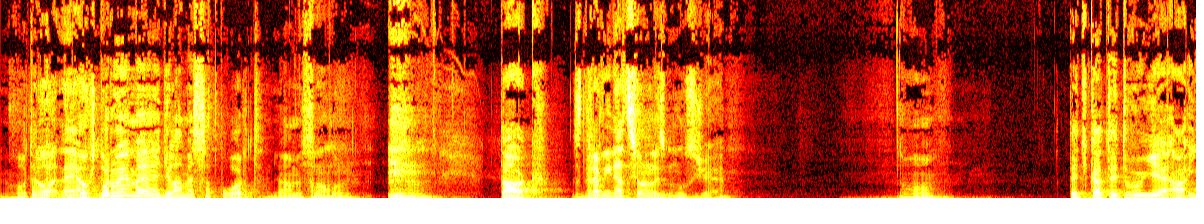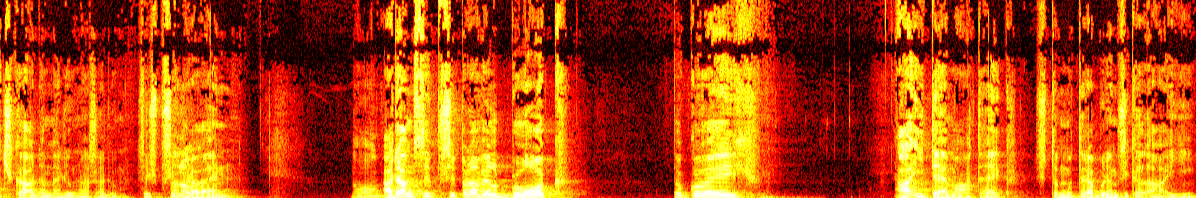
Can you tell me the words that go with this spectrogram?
No, tak no, ne, podporujeme, nebudu... děláme support. Děláme support. tak. Zdravý nacionalismus, že? No. Teďka ty tvoje AIčka, Adame, jdu na řadu. Jsi připraven? Ano. No. Adam si připravil blok takových AI témátek, že tomu teda budeme říkat AI.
